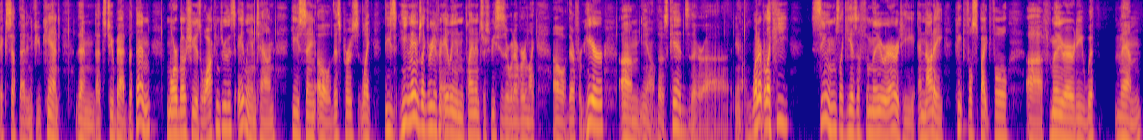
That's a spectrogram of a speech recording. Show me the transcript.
accept that. And if you can't, then that's too bad. But then Moriboshi is walking through this alien town. He's saying, oh, this person, like these, he names like three different alien planets or species or whatever. And like, oh, they're from here. Um, you know, those kids, they're, uh, you know, whatever. Like he seems like he has a familiarity and not a hateful, spiteful uh, familiarity with them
